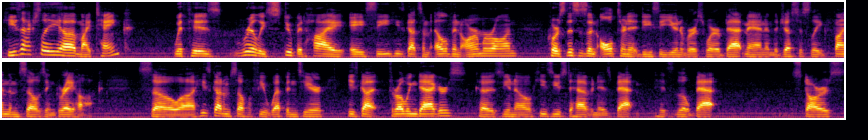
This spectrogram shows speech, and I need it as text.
he's actually uh, my tank with his really stupid high AC. He's got some elven armor on. Of course, this is an alternate DC universe where Batman and the Justice League find themselves in Greyhawk. So uh, he's got himself a few weapons here. He's got throwing daggers because you know he's used to having his bat, his little bat stars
